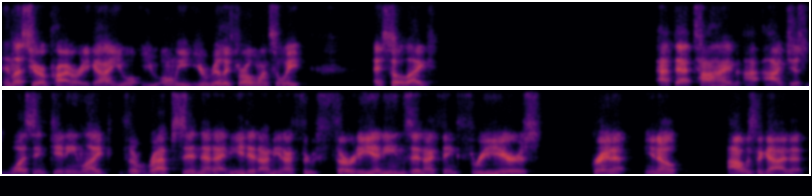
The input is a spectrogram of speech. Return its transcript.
unless you're a priority guy, you you only you really throw once a week. And so like at that time, I, I just wasn't getting like the reps in that I needed. I mean, I threw 30 innings in I think three years. Granted, you know, I was the guy that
